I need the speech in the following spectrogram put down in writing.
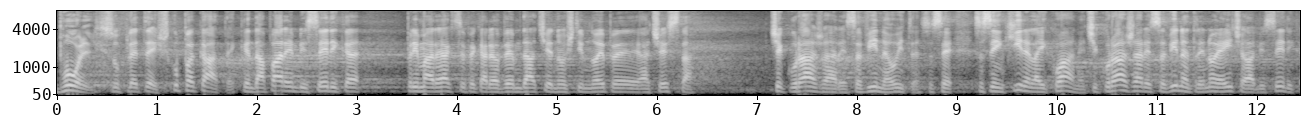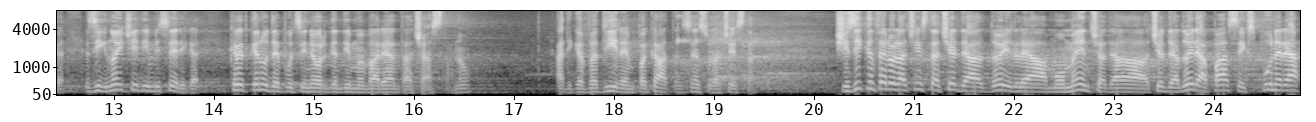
boli sufletești, cu păcate, când apare în biserică, prima reacție pe care o avem, da, ce nu știm noi pe acesta? Ce curaj are să vină, uite, să se, să se închine la icoane, ce curaj are să vină între noi aici la biserică. Zic, noi cei din biserică, cred că nu de puține ori gândim în varianta aceasta, nu? Adică vădire în păcat, în sensul acesta. Și zic în felul acesta, cel de-al doilea moment, cel de-al, cel de-al doilea pas, expunerea,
